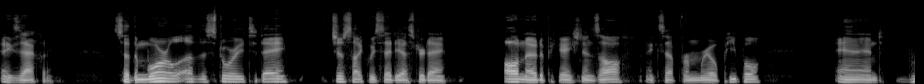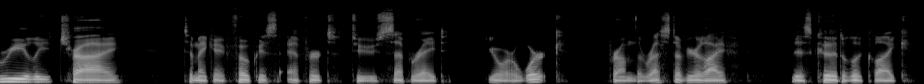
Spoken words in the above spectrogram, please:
exactly. So, the moral of the story today, just like we said yesterday, all notifications off except from real people, and really try to make a focused effort to separate your work from the rest of your life this could look like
